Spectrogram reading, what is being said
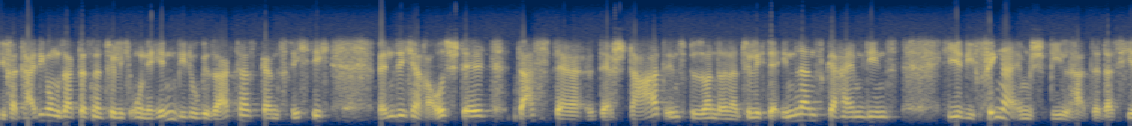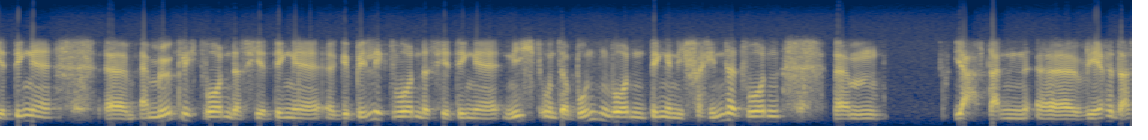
Die Verteidigung sagt das natürlich ohnehin, wie du gesagt hast, ganz richtig. Wenn sich herausstellt, dass der, der Staat, insbesondere natürlich der Inlandsgeheimdienst, hier die Finger im Spiel hatte, dass hier Dinge äh, ermöglicht wurden, dass hier Dinge äh, gebilligt wurden, dass hier Dinge nicht unterbunden wurden, Dinge nicht verhindert wurden, ähm, ja, dann äh, wäre das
